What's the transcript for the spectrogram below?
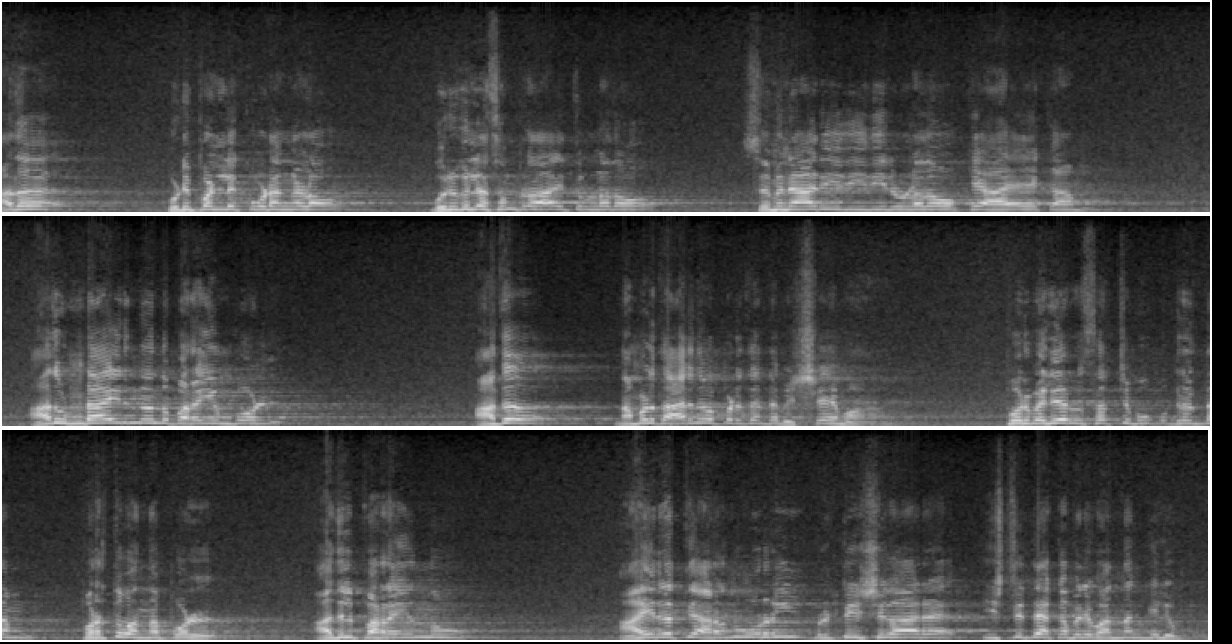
അത് കുടിപ്പള്ളിക്കൂടങ്ങളോ ഗുരുകുല സമ്പ്രദായത്തിലുള്ളതോ സെമിനാരി രീതിയിലുള്ളതോ ഒക്കെ ആയേക്കാം. അതുണ്ടായിരുന്നെന്ന് പറയുമ്പോൾ അത് നമ്മൾ താരതമ്യപ്പെടുത്തേണ്ട വിഷയമാണ്. ഇപ്പോൾ ഒരു വലിയ റിസർച്ച് ഗ്രന്ഥം പുറത്തു വന്നപ്പോൾ അതിൽ പറയുന്നു ആയിരത്തി അറുന്നൂറിൽ ബ്രിട്ടീഷുകാർ ഈസ്റ്റ് ഇന്ത്യ കമ്പനി വന്നെങ്കിലും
